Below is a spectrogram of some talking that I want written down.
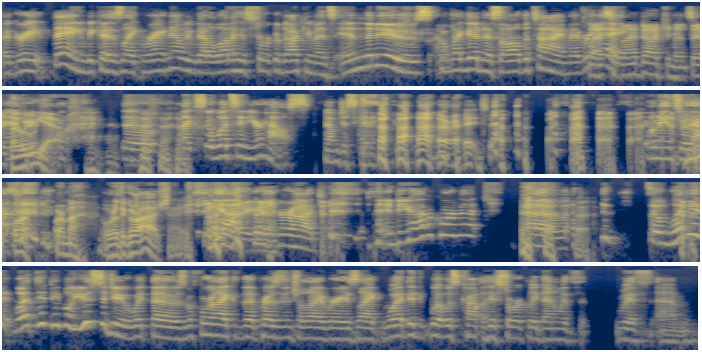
a great thing because like right now we've got a lot of historical documents in the news. Oh my goodness, all the time, every day. Classified documents everywhere. Oh yeah. So like, so what's in your house? No, I'm just kidding. all right. Don't answer that. or or my or the garage. yeah, There you go. garage. And do you have a Corvette? Um, so what did what did people used to do with those before like the presidential libraries? Like what did what was co- historically done with with um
